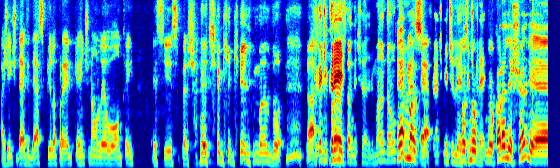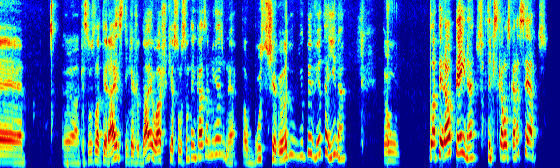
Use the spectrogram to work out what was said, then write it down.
A gente deve 10 pila para ele, porque a gente não leu ontem esse superchat aqui que ele mandou. Tá? Fica de crédito, então... Alexandre. Manda um é, mas, é. que a gente lê. Mas meu, meu caro Alexandre, é... é... a questão dos laterais tem que ajudar. Eu acho que a solução está em casa mesmo, né? Tá o Busto chegando e o PV tá aí, né? Então, lateral tem, né? Só tem que escalar os caras certos.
